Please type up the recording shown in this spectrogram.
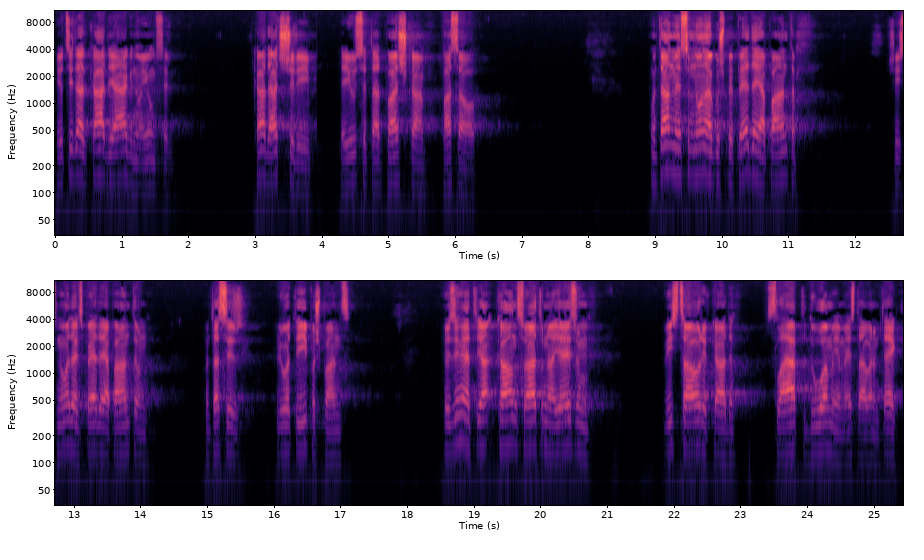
Jo citādi kāda jēga no jums ir? Kāda atšķirība, ja jūs esat tādi paši kā pasaule? Un tā mēs esam nonākuši pie pēdējā panta, šīs nodaļas pēdējā panta, un, un tas ir ļoti īpašs pants. Jo, ziniet, ja Kalnu svētrunā Jēzum viss cauri ir kāda slēpta doma, ja mēs tā varam teikt.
